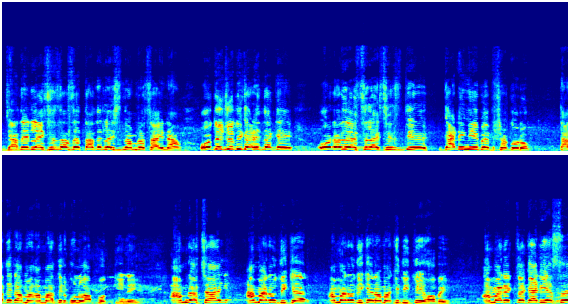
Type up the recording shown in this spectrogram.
যাদের লাইসেন্স আছে, তাদের লাইসেন্স আমরা চাই না। ওদের যদি গাড়ি থাকে, ওরা লাইসেন্স দিয়ে গাড়ি নিয়ে ব্যবসা করুক, তাদের আমা- আমাদের কোনো আপত্তি নেই। আমরা চাই, আমার অধিকার আমার অধিকার আমাকে দিতেই হবে। আমার একটা গাড়ি আছে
